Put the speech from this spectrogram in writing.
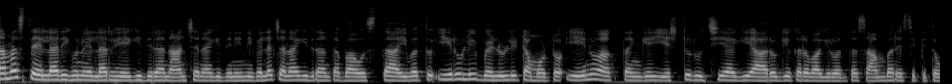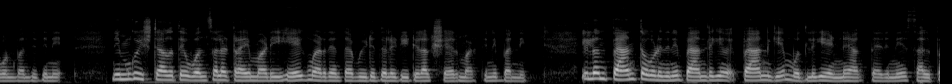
ನಮಸ್ತೆ ಎಲ್ಲರಿಗೂ, ಎಲ್ಲರೂ ಹೇಗಿದ್ದೀರಾ? ನಾನು ಚೆನ್ನಾಗಿದ್ದೀನಿ. ನೀವೆಲ್ಲ ಚೆನ್ನಾಗಿದ್ದೀರಾ ಅಂತ ಭಾವಿಸ್ತಾ ಇವತ್ತು ಈರುಳ್ಳಿ, ಬೆಳ್ಳುಳ್ಳಿ, ಟೊಮೊಟೊ ಏನೂ ಆಗ್ತಂಗೆ ಎಷ್ಟು ರುಚಿಯಾಗಿ, ಆರೋಗ್ಯಕರವಾಗಿರುವಂಥ ಸಾಂಬಾರ್ ರೆಸಿಪಿ ತೊಗೊಂಡು ಬಂದಿದ್ದೀನಿ. ನಿಮಗೂ ಇಷ್ಟ ಆಗುತ್ತೆ, ಒಂದ್ಸಲ ಟ್ರೈ ಮಾಡಿ ಹೇಗೆ ಮಾಡಿದೆ ಅಂತ ವೀಡಿಯೋದಲ್ಲಿ ಡೀಟೇಲಾಗಿ ಶೇರ್ ಮಾಡ್ತೀನಿ. ಬನ್ನಿ. ಇಲ್ಲೊಂದು ಪ್ಯಾನ್ ತೊಗೊಂಡಿದ್ದೀನಿ. ಪ್ಯಾನ್ಗೆ ಪ್ಯಾನ್ಗೆ ಮೊದಲಿಗೆ ಎಣ್ಣೆ ಹಾಕ್ತಾಯಿದ್ದೀನಿ ಸ್ವಲ್ಪ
